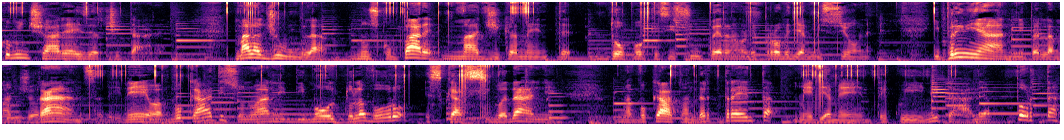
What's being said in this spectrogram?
cominciare a esercitare. Ma la giungla non scompare magicamente dopo che si superano le prove di ammissione. I primi anni per la maggioranza dei neo-avvocati sono anni di molto lavoro e scarsi guadagni, un avvocato under 30, mediamente qui in Italia, porta a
